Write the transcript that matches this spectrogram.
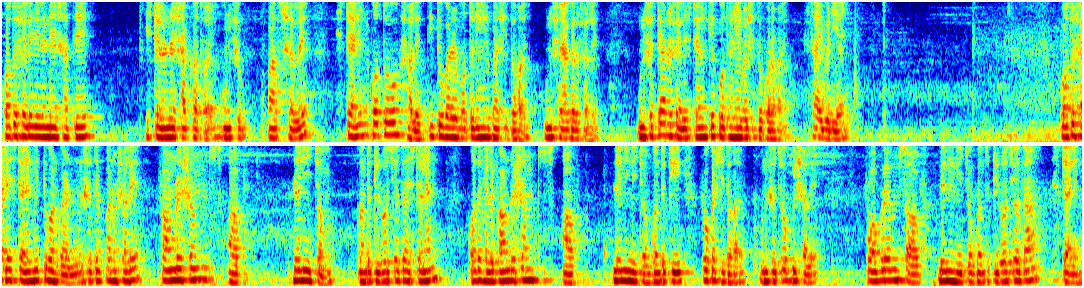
কত সালে লেনিনের সাথে স্টালিনের সাক্ষাৎ হয় উনিশশো পাঁচ সালে। স্ট্যালিন কত সালে? তৃতীয়বারের মতো নির্বাসিত হয় উনিশশো এগারো সালে। উনিশশো তেরো সালে স্টালিনকে কোথায় নির্বাসিত করা হয়? সাইবেরিয়ায়। কত সালে স্টালিন মৃত্যুবরণ করেন? উনিশশো তেপ্পান্ন সালে ফাউন্ডেশনস অফ লেনিজম গ্রন্থটি রচিত স্টালিন কত সালে ফাউন্ডেশনস অফ লেনিনিজম গ্রন্থটি প্রকাশিত হয়? উনিশশো চব্বিশ সালে প্রবলেমস অফ লেনিনিজম গ্রন্থটি রচয়িতা স্ট্যালিন।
